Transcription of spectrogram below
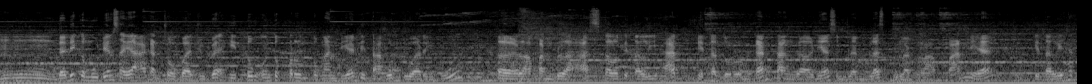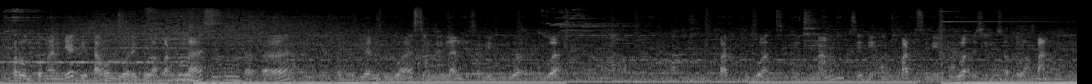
Mm-mm. Jadi kemudian saya akan coba juga hitung untuk peruntungan dia di tahun 2018. Kalau kita lihat, kita turunkan tanggalnya 19 bulan 8 ya. Kita lihat peruntungan dia di tahun 2018. Hmm. Heeh. Kemudian 2, 9, di sini 2, 2. 4, 2, sini 6, sini 4, sini 2, di sini 1, 8.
